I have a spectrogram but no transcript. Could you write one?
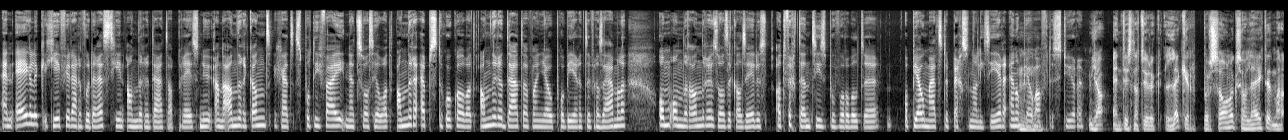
En eigenlijk geef je daar voor de rest geen andere dataprijs. Nu, aan de andere kant gaat Spotify, net zoals heel wat andere apps, toch ook wel wat andere data van jou proberen te verzamelen, om onder andere, zoals ik al zei, dus advertenties bijvoorbeeld eh, op jouw maat te personaliseren en op jou af te sturen. Ja, en het is natuurlijk lekker persoonlijk, zo lijkt het. Maar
